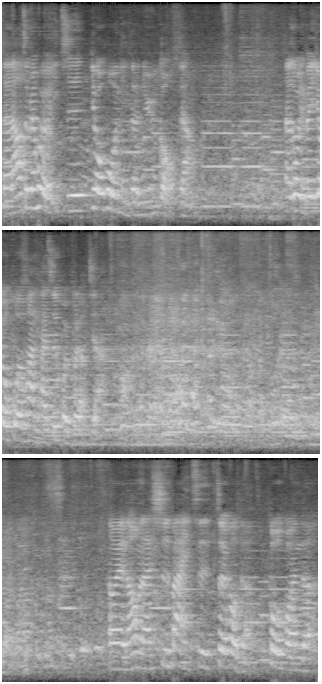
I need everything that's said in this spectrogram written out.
对，然后这边会有一只诱惑你的女狗这样。那如果你被诱惑的话，你还是回不了家。OK，然后我们来示范一次最后的过关的。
